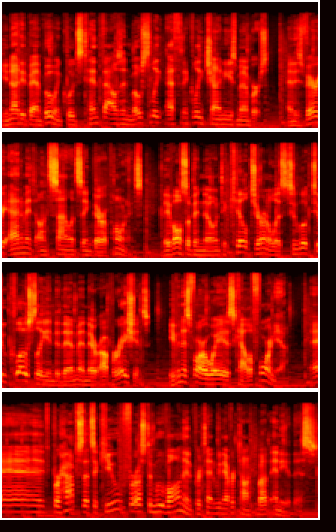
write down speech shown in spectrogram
United Bamboo includes 10,000 mostly ethnically Chinese members and is very adamant on silencing their opponents. They've also been known to kill journalists who look too closely into them and their operations, even as far away as California. And perhaps that's a cue for us to move on and pretend we never talked about any of this.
